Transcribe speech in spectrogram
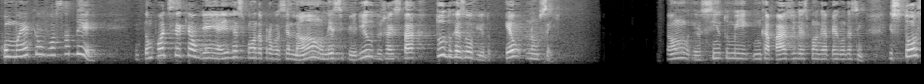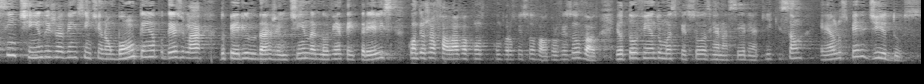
Como é que eu vou saber? Então pode ser que alguém aí responda para você: não, nesse período já está tudo resolvido. Eu não sei. Então eu sinto-me incapaz de responder a pergunta assim. Estou sentindo e já venho sentindo há um bom tempo, desde lá do período da Argentina, 93, quando eu já falava com, com o professor Valdo. Professor Valdo, eu estou vendo umas pessoas renascerem aqui que são elos perdidos.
